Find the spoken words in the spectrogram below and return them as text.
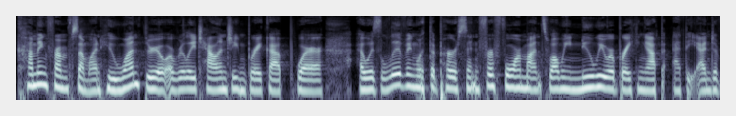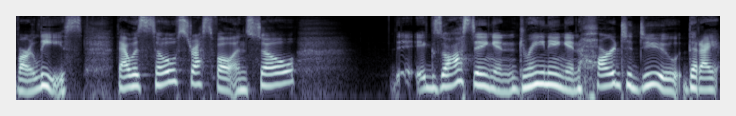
coming from someone who went through a really challenging breakup where I was living with the person for four months while we knew we were breaking up at the end of our lease. That was so stressful and so exhausting and draining and hard to do that I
